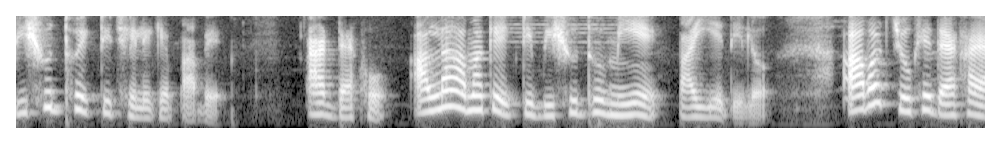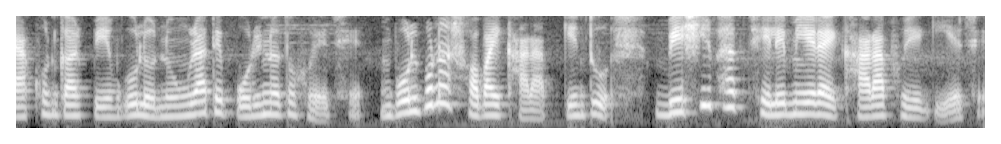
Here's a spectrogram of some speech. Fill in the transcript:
বিশুদ্ধ একটি ছেলেকে পাবে। আর দেখো, আল্লাহ আমাকে একটি বিশুদ্ধ মেয়ে পাইয়ে দিল। আবার চোখে দেখা এখনকার প্রেমগুলো নোংরাতে পরিণত হয়েছে। বলব না সবাই খারাপ, কিন্তু বেশিরভাগ ছেলে মেয়েরাই খারাপ হয়ে গিয়েছে।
